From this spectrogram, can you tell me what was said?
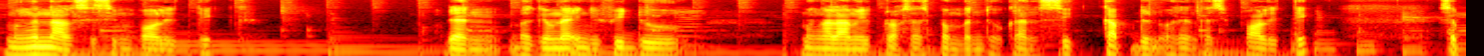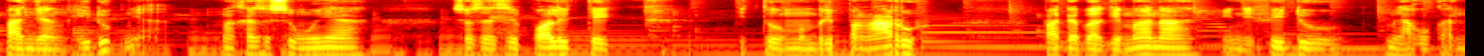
mengenal sistem politik, dan bagaimana individu mengalami proses pembentukan sikap dan orientasi politik sepanjang hidupnya, maka sesungguhnya sosialisasi politik itu memberi pengaruh pada bagaimana individu melakukan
